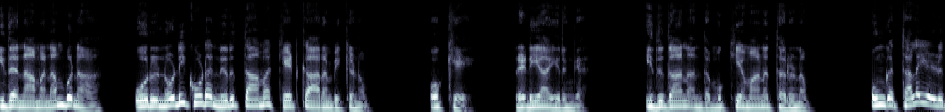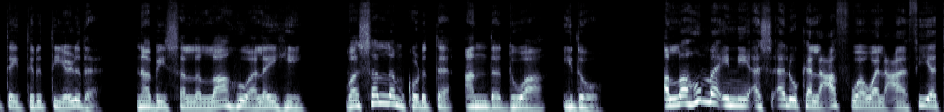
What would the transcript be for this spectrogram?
இத நாம நம்புனா ஒரு நொடி கூட நிறுத்தாம கேட்க ஆரம்பிக்கணும். ஓகே ரெடியா இருங்க. இதுதான் அந்த முக்கியமான தருணம். உங்க தலையெழுத்தை திருத்தி எழுத நபி ஸல்லல்லாஹு அலைஹி வஸல்லம் கொடுத்த அந்த துஆ இதோ اللهم إني أسألك العفو والعافية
